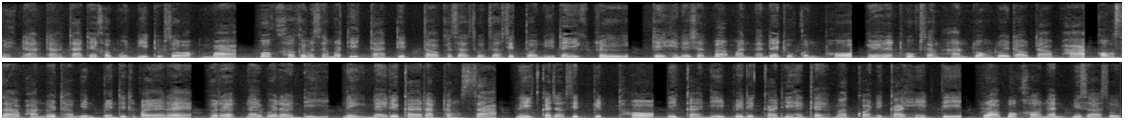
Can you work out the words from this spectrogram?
ไม่นานทางจากที่ข้อมูลนี้ถูกสอบออกมาพวกเขาก็ไม่สามารถที่จะติดต่อกับสาสูนศักดิ์สิทธิ์ตัวนี้ได้อีกเลยแต่เห็นได้ชัดว่ามันนั้นได้ถูกค้นพบ และได้ถูกสังหารลงโดยดาวดาวพัดของสาพันธ์โดยทามินเป็นที่ไปแรกและในเวลานี้หนึ่งในด้วยกายหลักทั้งสามนิกายจักรสิทธิ์ปิดทองนิกายนี้เป็นนิกายที่แข็งแกร่งมากกว่านิกายเฮตีเพราะพวกเขานั้นมีสาสูน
